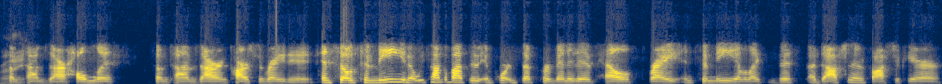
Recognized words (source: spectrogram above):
Right. Sometimes are homeless sometimes are incarcerated. And so to me, you know, we talk about the importance of preventative health, right? And to me, I'm like this adoption and foster care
